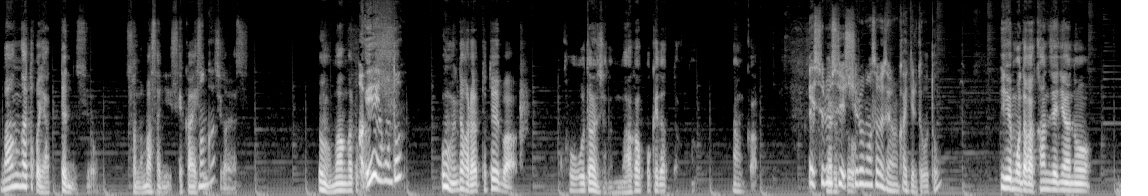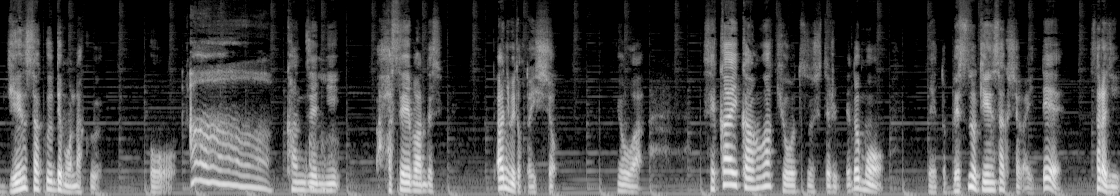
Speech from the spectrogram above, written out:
漫画とかやってんですよ。そのまさに世界線の違うやつ。うん、漫画とか。あえー、ほんとうん、だから例えば、講談社のマガポケだったかな。なんか、えそれは白間染さんが書いてるってこと？いやもうだから完全にあの、原作でもなく、こう、ああ完全に派生版ですよ。アニメとかと一緒。要は、世界観は共通してるけども、えっ、と、別の原作者がいて、さらに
